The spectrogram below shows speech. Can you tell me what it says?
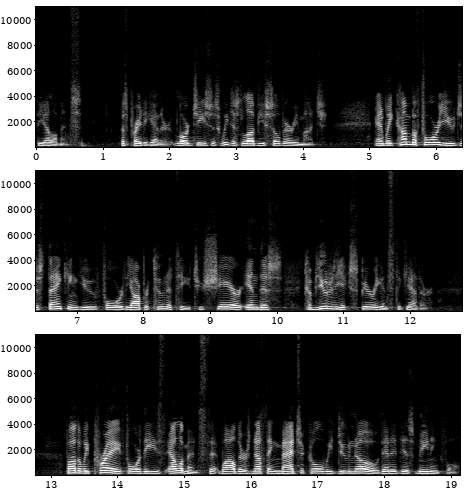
the elements. Let's pray together. Lord Jesus, we just love you so very much. And we come before you just thanking you for the opportunity to share in this community experience together. Father, we pray for these elements that while there's nothing magical, we do know that it is meaningful.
